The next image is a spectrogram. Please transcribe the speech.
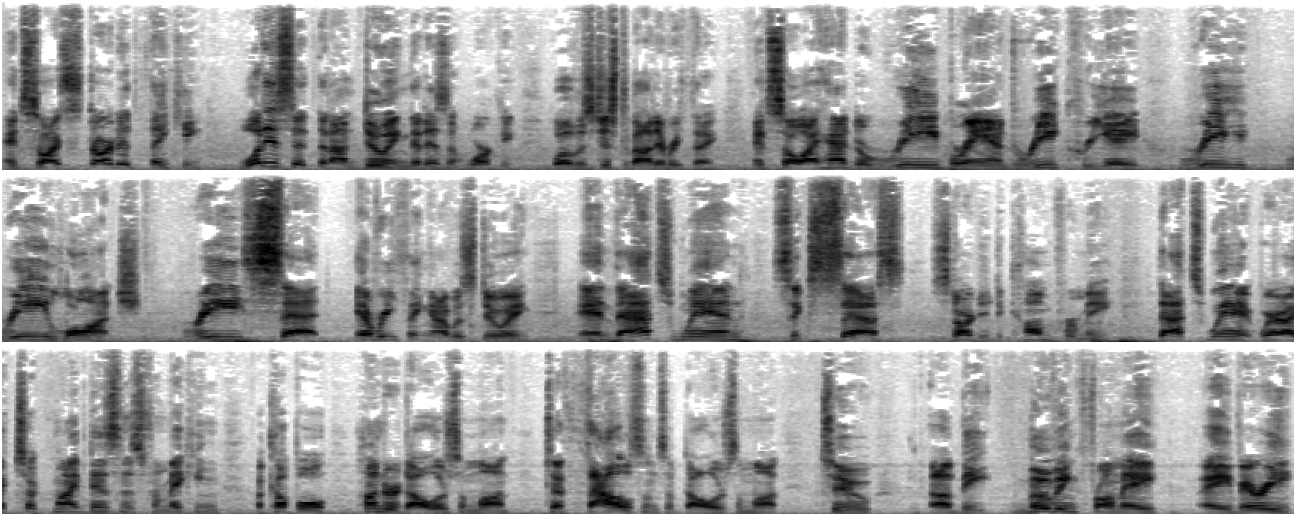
And so I started thinking, what is it that I'm doing that isn't working? Well, it was just about everything. And so I had to rebrand, recreate, re relaunch, reset everything I was doing. And that's when success started to come for me. That's when where I took my business from making a couple hundred dollars a month to thousands of dollars a month to uh, be moving from a a very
